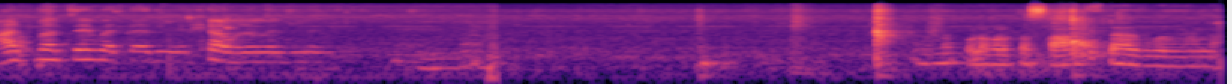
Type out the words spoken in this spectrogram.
ஹாட் பாக்ஸே பத்தாது. அவ்வளோ வச்சு நல்லா கொல கொலப்பா சாஃப்டாக இருக்கு பாருங்க நல்லா.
